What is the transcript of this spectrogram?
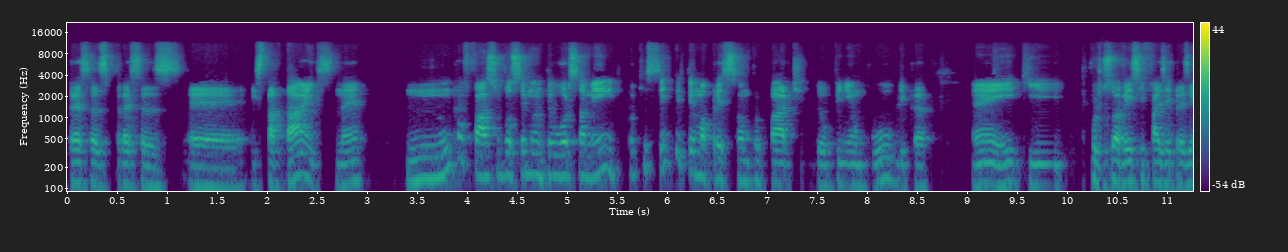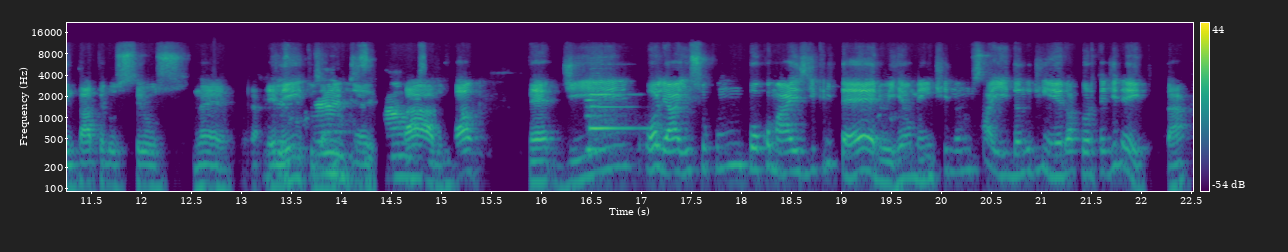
para essas, pra essas é, estatais, né? nunca é fácil você manter o orçamento, porque sempre tem uma pressão por parte da opinião pública, né, e que, por sua vez, se faz representar pelos seus né, eleitos, ali, né, e tal, né, de olhar isso com um pouco mais de critério e realmente não sair dando dinheiro à torta direito, tá?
